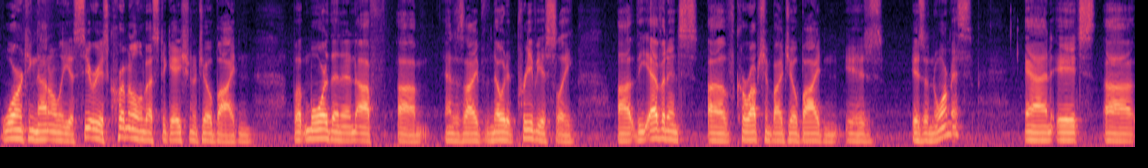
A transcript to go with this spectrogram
warranting not only a serious criminal investigation of Joe Biden, but more than enough um, and as I've noted previously, uh, the evidence of corruption by Joe Biden is is enormous, and it's uh,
